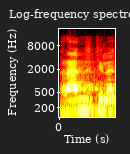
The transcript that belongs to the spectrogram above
राजनीतिलाई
